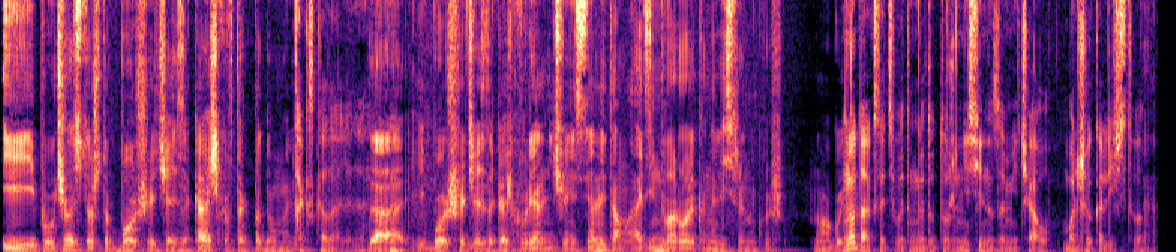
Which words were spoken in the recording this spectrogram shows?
И получилось то, что большая часть заказчиков так подумали. Так сказали, да? Да, и большая часть заказчиков реально ничего не сняли, и там один-два ролика на весь рынок вышел. Новогодний. Ну да, кстати, в этом году тоже не сильно замечал большое количество Да,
